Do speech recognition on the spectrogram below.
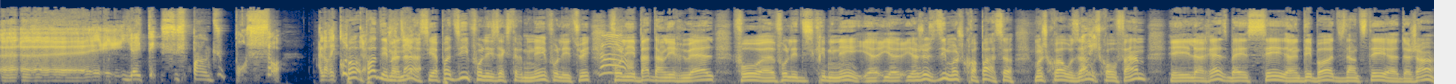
il a été suspendu pour ça. Alors écoute, pas, pas des menaces. il a pas dit il faut les exterminer, il faut les tuer, il faut les battre dans les ruelles, faut euh, faut les discriminer. Il a, il, a, juste dit moi je crois pas à ça. Moi je crois aux hommes, je crois aux femmes et le reste ben c'est un débat d'identité euh, de genre.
